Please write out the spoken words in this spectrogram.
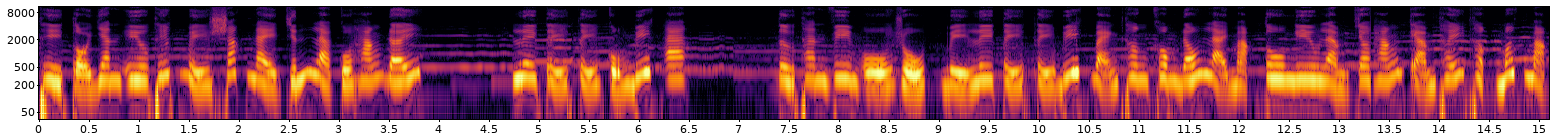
Thì tội danh yêu thiết mỹ sắc này chính là của hắn đấy. Lê Tỷ Tỷ cũng biết a từ thanh viêm ủ rũ Bị Ly Tỷ Tỷ biết bản thân không đấu lại mặt tu nghiêu Làm cho hắn cảm thấy thật mất mặt.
